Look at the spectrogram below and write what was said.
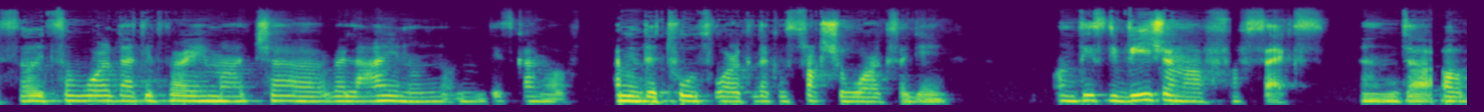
So it's a world that is very much uh, relying on, on, this kind of, I mean, the tools work, the construction works again, on this division of, of sex and uh, of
